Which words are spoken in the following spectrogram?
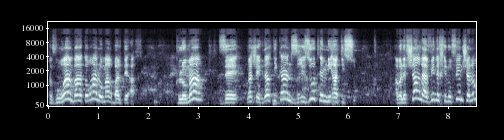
עבורם באה התורה לומר בל תאח כלומר זה מה שהגדרתי כאן זריזות למניעת איסור אבל אפשר להבין לחילופין שלא.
